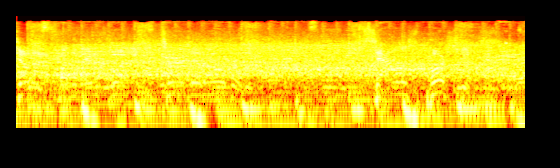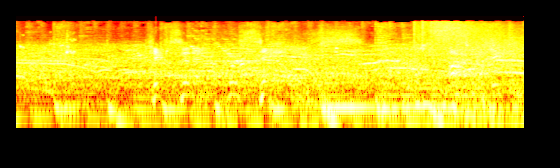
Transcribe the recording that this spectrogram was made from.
shot from the baseline. Turned it over. Sallis pushes. Kicks it out for Sallis. Again!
